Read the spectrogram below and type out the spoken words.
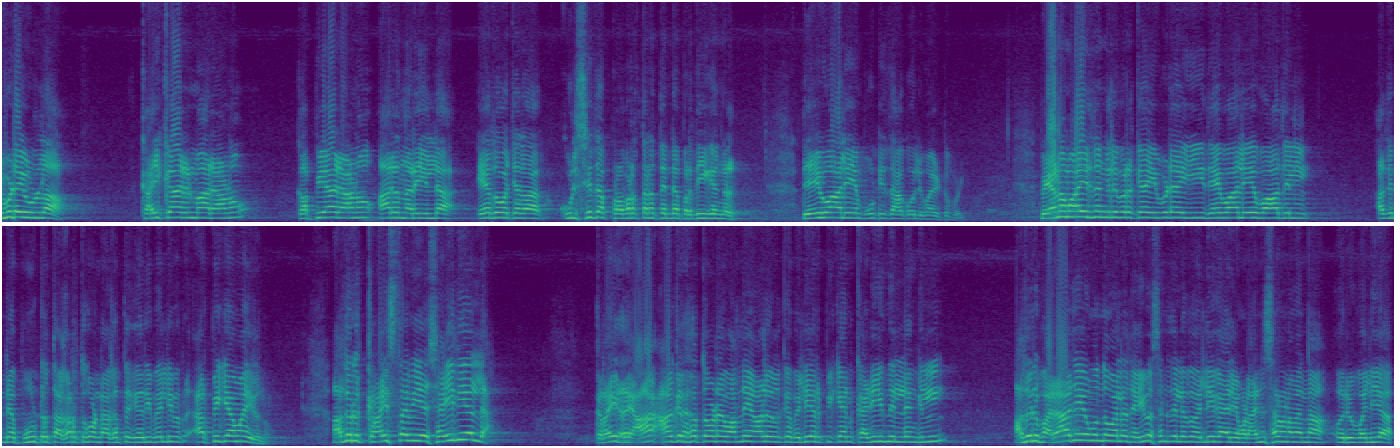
ഇവിടെയുള്ള കൈക്കാരന്മാരാണോ കപ്പ്യാരാണോ ആരെന്നറിയില്ല. ഏതോ ചില കുൽസിത പ്രവർത്തനത്തിന്റെ പ്രതീകങ്ങൾ ദേവാലയം പൂട്ടി താക്കോലുമായിട്ട് പോയി. വേണമായിരുന്നെങ്കിൽ ഇവർക്ക് ഇവിടെ ഈ ദേവാലയ വാതിൽ അതിന്റെ പൂട്ട് തകർത്തുകൊണ്ട് അകത്ത് കയറി ബലി അർപ്പിക്കാമായിരുന്നു. അതൊരു ക്രൈസ്തവീയ ശൈലിയല്ല. ക്രൈ ആഗ്രഹത്തോടെ വന്ന ആളുകൾക്ക് ബലിയർപ്പിക്കാൻ കഴിയുന്നില്ലെങ്കിൽ അതൊരു പരാജയമൊന്നുമല്ല ദൈവസന്നിധിയിൽ വലിയ കാര്യമാണ്. അനുസരണമെന്ന ഒരു വലിയ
